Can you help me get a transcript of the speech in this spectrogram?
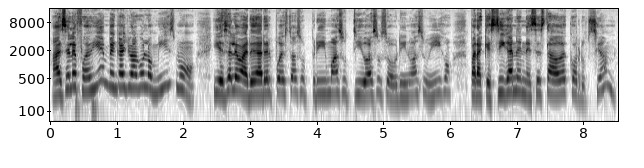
a ese le fue bien, venga, yo hago lo mismo. Y ese le va a heredar el puesto a su primo, a su tío, a su sobrino, a su hijo, para que sigan en ese estado de corrupción.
